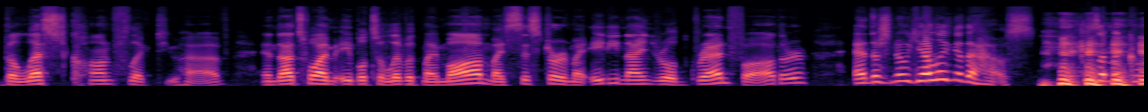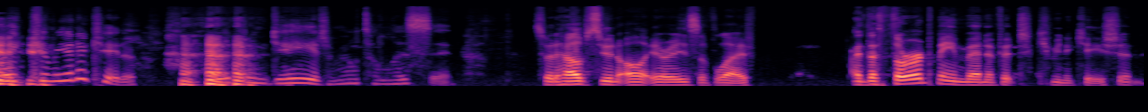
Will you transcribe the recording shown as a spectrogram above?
the less conflict you have, and that's why I'm able to live with my mom, my sister, and my 89 year old grandfather. And there's no yelling in the house because I'm a great communicator. I'm able to engage. I'm able to listen. So it helps you in all areas of life. And the third main benefit to communication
